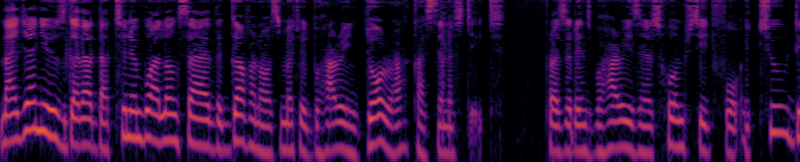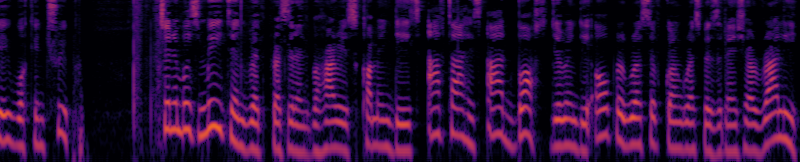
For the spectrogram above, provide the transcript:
Naija News gathered that Tinubu alongside the governors met with Buhari in Daura, Katsina State. President Buhari is in his home state for a two-day working trip. Tinubu's meeting with President Buhari is coming days after his outburst during the All Progressive Congress presidential rally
